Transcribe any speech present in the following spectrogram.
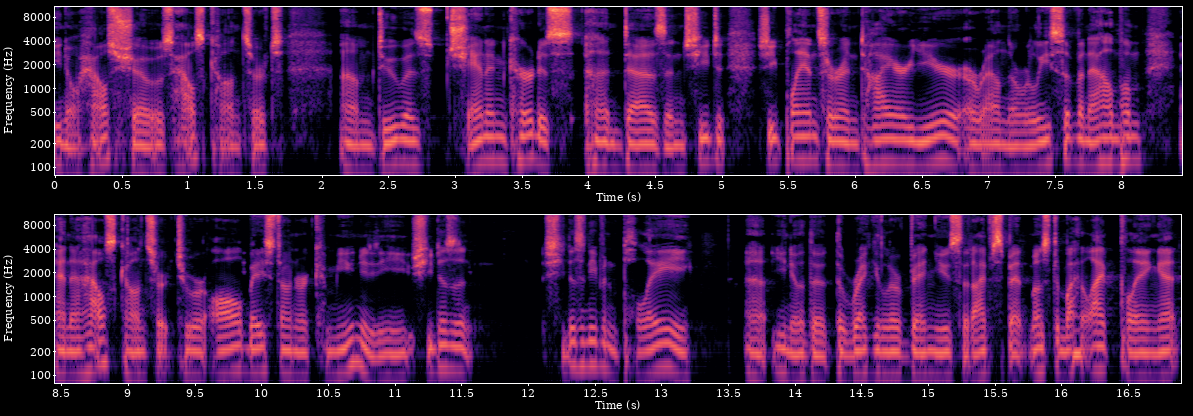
you know house shows, house concerts, um, do as Shannon Curtis uh, does, and she she plans her entire year around the release of an album and a house concert tour, all based on her community. She doesn't she doesn't even play uh, you know the the regular venues that I've spent most of my life playing at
